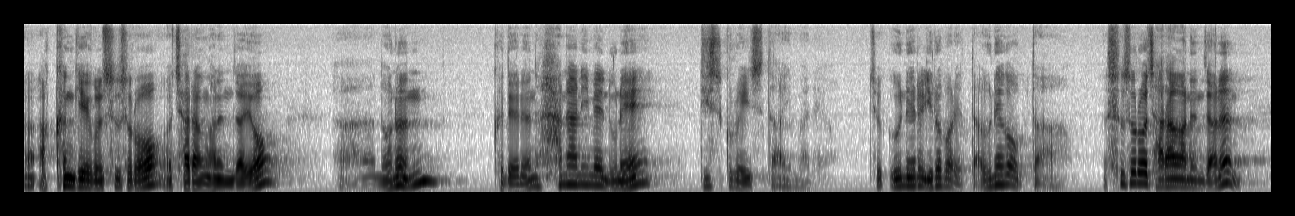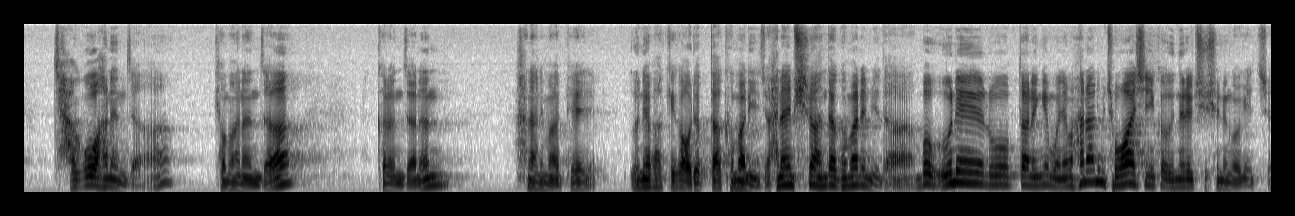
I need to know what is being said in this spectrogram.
어, 악한 계획을 스스로 자랑하는 자요. 아, 너는 그대는 하나님의 눈에 disgrace다 이 말이에요. 즉 은혜를 잃어버렸다. 은혜가 없다. 스스로 자랑하는 자는 자고하는 자, 교만한 자 그런 자는 하나님 앞에 은혜 받기가 어렵다 그 말이죠. 하나님 싫어한다 그 말입니다. 뭐 은혜롭다는 게 뭐냐면 하나님 좋아하시니까 은혜를 주시는 거겠죠.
